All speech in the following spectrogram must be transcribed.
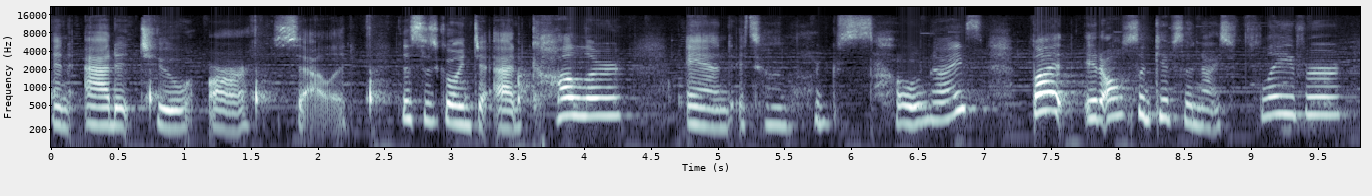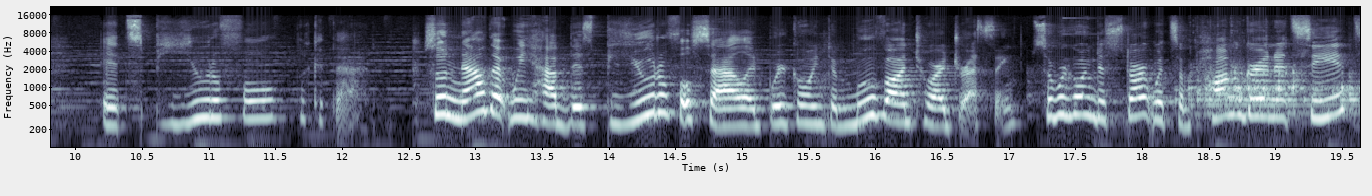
and add it to our salad. This is going to add color and it's going to look so nice, but it also gives a nice flavor. It's beautiful. Look at that. So now that we have this beautiful salad, we're going to move on to our dressing. So we're going to start with some pomegranate seeds,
